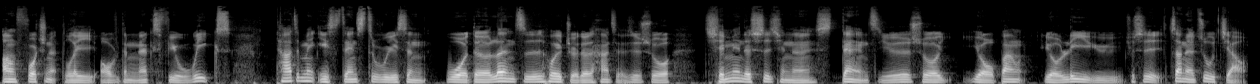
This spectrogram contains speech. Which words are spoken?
unfortunately, over the next few weeks。它这边 it stands to reason，我的认知会觉得它只是说前面的事情呢，stands，也就是说有帮有利于，就是站得住脚，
